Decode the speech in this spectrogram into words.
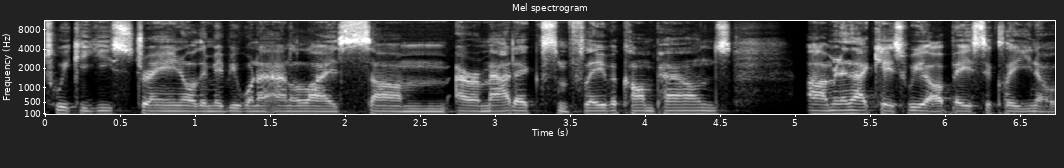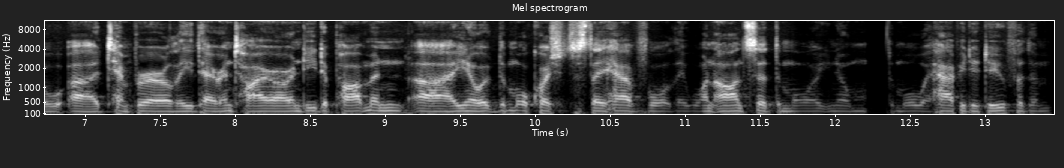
tweak a yeast strain, or they maybe want to analyze some aromatics, some flavor compounds. Um, and in that case, we are basically, you know, uh, temporarily their entire R and D department. Uh, you know, the more questions they have or they want answered, the more, you know, the more we're happy to do for them.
